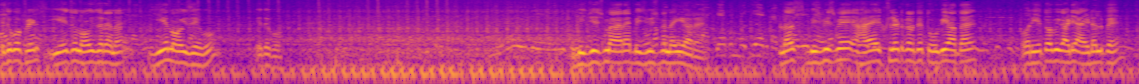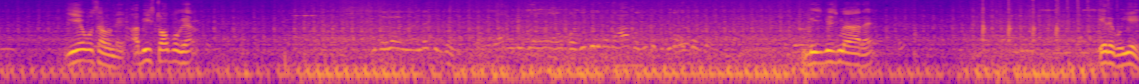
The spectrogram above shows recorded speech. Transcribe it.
ये देखो फ्रेंड्स, ये जो नॉइज़ है ना, ये नॉइज़ है वो। ये देखो। बीच बीच में आ रहा है बीच बीच में नहीं आ रहा है। प्लस बीच बीच में हाई एक्सलेट कर दे तो भी आता है। और ये तो अभी गाड़ी आइडल पे है। ये वो साउंड है। अभी स्टॉप हो गया। बीच बीच में आ रहा है। ये देखो, ये।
